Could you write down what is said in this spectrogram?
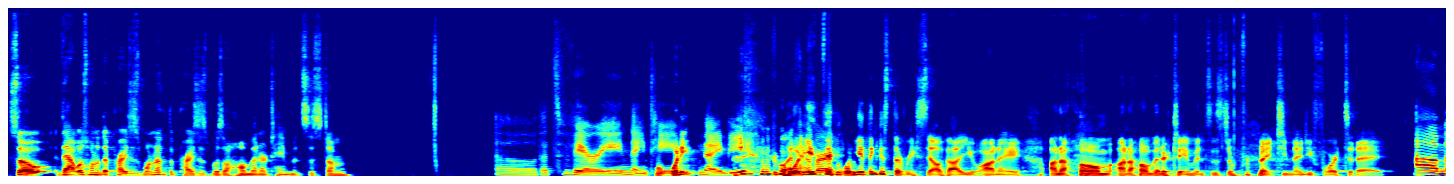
So that was one of the prizes. One of the prizes was a home entertainment system. Oh, that's very 1990. What do you, what do you think? What do you think is the resale value on a on a home on a home entertainment system from 1994 today? Um,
